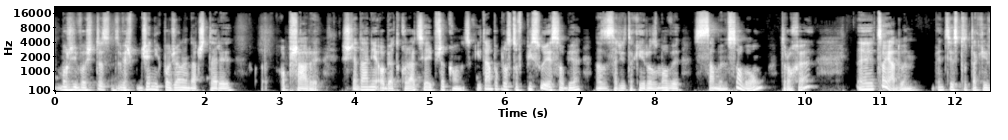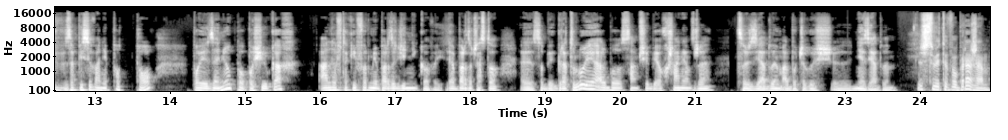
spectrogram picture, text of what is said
możliwość, to jest wiesz, dziennik podzielony na cztery obszary. Śniadanie, obiad, kolacja i przekąski. I tam po prostu wpisuję sobie na zasadzie takiej rozmowy z samym sobą trochę, e, co jadłem. Więc jest to takie zapisywanie po, po, po jedzeniu, po posiłkach, ale w takiej formie bardzo dziennikowej. Ja bardzo często e, sobie gratuluję albo sam siebie ochrzaniam, że coś zjadłem albo czegoś e, nie zjadłem. Już sobie to wyobrażam.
